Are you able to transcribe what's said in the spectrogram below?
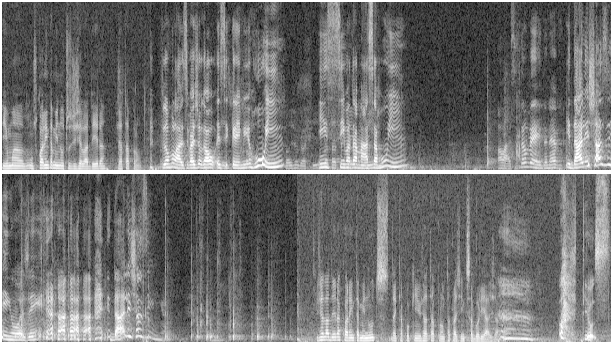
e uma, uns 40 minutos de geladeira já está pronto. Vamos lá, você vai jogar esse creme ruim em tá cima da massa ruim. ruim. Olha lá, vocês estão vendo, né? E dá-lhe chazinho hoje, hein? e dá-lhe chazinho. Geladeira 40 minutos, daqui a pouquinho já está pronta para a gente saborear já. Ai, Deus.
